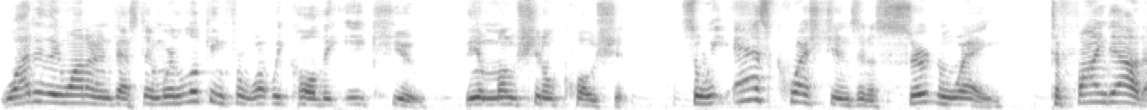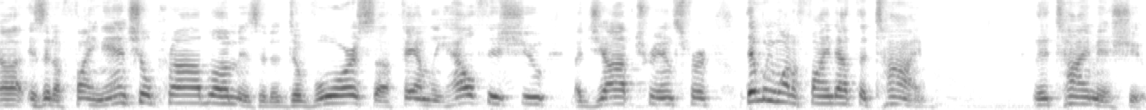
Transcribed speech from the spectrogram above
Why do they want to invest? And we're looking for what we call the EQ, the emotional quotient. So we ask questions in a certain way to find out uh, is it a financial problem? Is it a divorce, a family health issue, a job transfer? Then we want to find out the time, the time issue.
